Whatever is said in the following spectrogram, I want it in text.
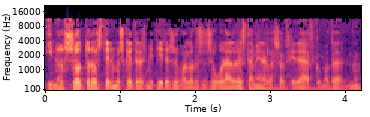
Y nosotros tenemos que transmitir esos valores aseguradores también a la sociedad como tal, ¿no?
